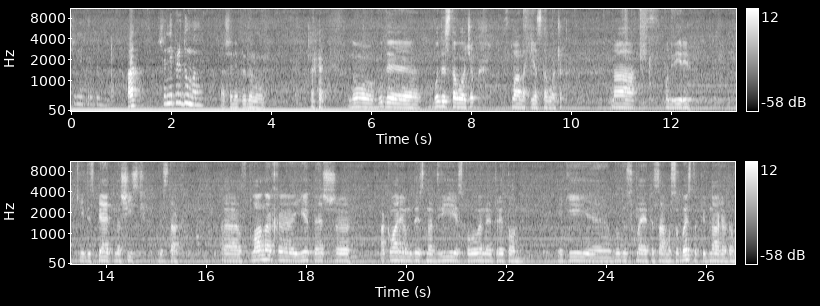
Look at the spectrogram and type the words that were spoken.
Ще не придумали. А? Ще не придумали. А ще не придумав. Ну, буде, буде ставочок. В планах є ставочок на подвір'ї. І десь 5 на 6, десь так. Е, В планах е, є теж е, акваріум десь на 2,5-3 тонни, який буду склеїти сам особисто під наглядом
